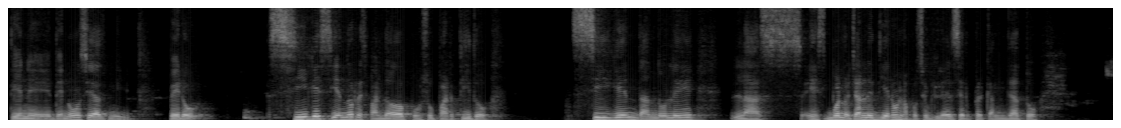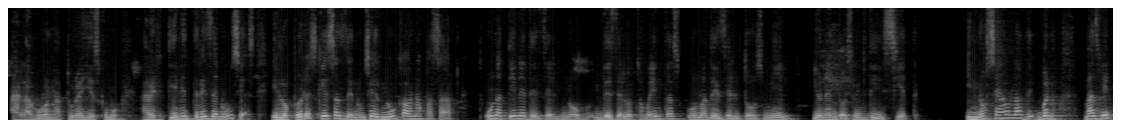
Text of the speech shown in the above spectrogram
tiene denuncias, ni, pero sigue siendo respaldado por su partido, siguen dándole las, bueno, ya le dieron la posibilidad de ser precandidato a la gubernatura y es como, a ver, tiene tres denuncias y lo peor es que esas denuncias nunca van a pasar. Una tiene desde, el desde los 90, una desde el 2000 y una en 2017. Y no se habla de, bueno, más bien,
